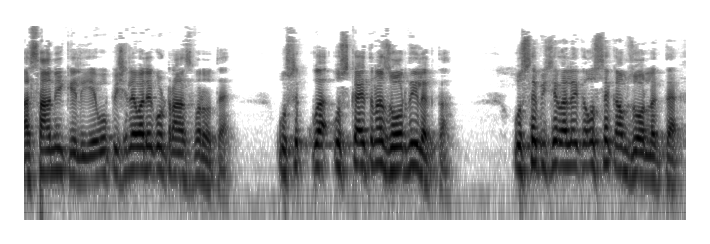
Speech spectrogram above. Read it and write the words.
आसानी के लिए, वो पिछले वाले को ट्रांसफ़र होता है। उसका उसका इतना ज़ोर नहीं लगता। उससे पीछे वाले का, उससे कम ज़ोर लगता है।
